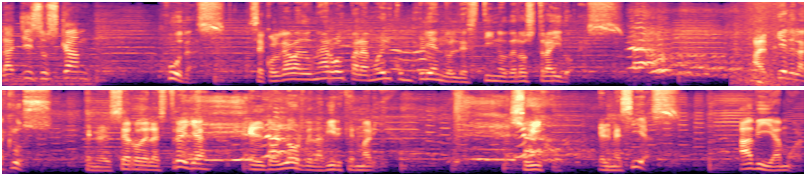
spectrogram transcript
la Jesus Camp. Judas se colgaba de un árbol para morir cumpliendo el destino de los traidores. Al pie de la cruz, en el Cerro de la Estrella, el dolor de la Virgen María. Su hijo, el Mesías, había muerto.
